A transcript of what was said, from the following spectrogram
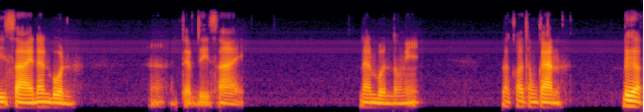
ดีไซน์ด้านบนแท็บดีไซน์ด้านบนตรงนี้ แล้วก็ทำการเลือก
